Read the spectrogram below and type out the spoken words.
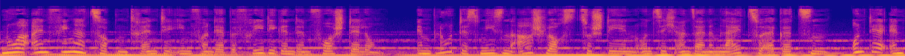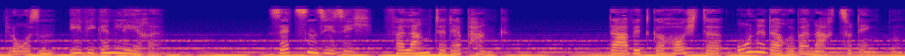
Nur ein Fingerzocken trennte ihn von der befriedigenden Vorstellung, im Blut des miesen Arschlochs zu stehen und sich an seinem Leid zu ergötzen, und der endlosen, ewigen Leere. Setzen Sie sich, verlangte der Punk. David gehorchte, ohne darüber nachzudenken.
